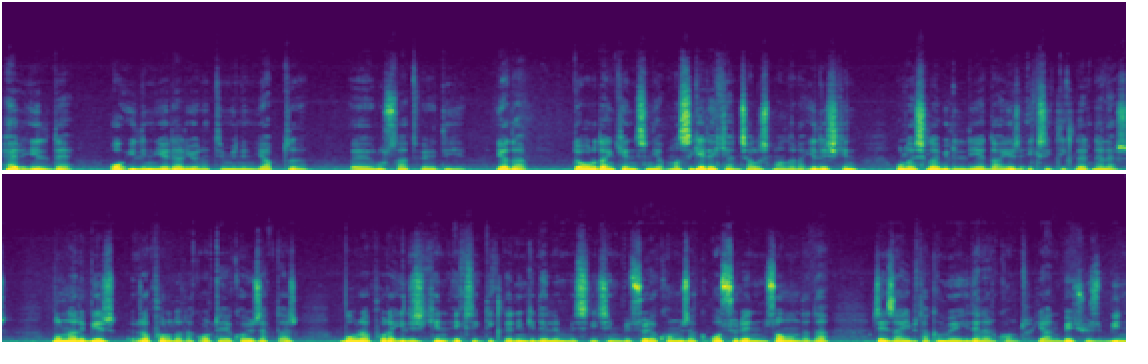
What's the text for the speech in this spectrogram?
her ilde o ilin yerel yönetiminin yaptığı, e, ruhsat verdiği ya da doğrudan kendisinin yapması gereken çalışmalara ilişkin ulaşılabilirliğe dair eksiklikler neler? Bunları bir rapor olarak ortaya koyacaklar. Bu rapora ilişkin eksikliklerin giderilmesi için bir süre konacak. O sürenin sonunda da cezai bir takım müeyyideler kondu. Yani 500 bin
